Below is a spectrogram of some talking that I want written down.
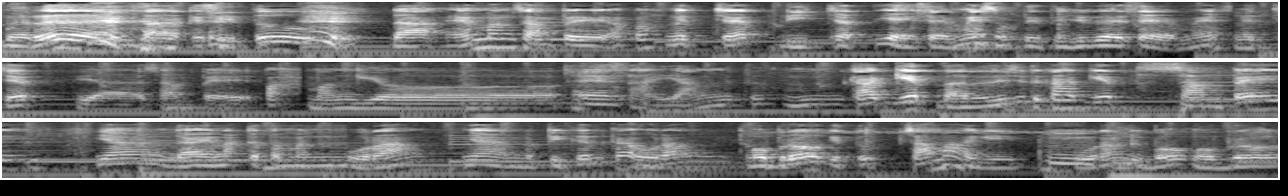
meren nah, ke situ. Dah emang sampai apa ngechat di chat ya SMS waktu itu juga SMS ngechat ya sampai apa manggil Sayang. sayang gitu. Hmm, kaget lah dari situ kaget. Sampai ya nggak enak ke temen orang nya nepikeun ka orang ngobrol gitu. Sama lagi Hmm. orang di bawah ngobrol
